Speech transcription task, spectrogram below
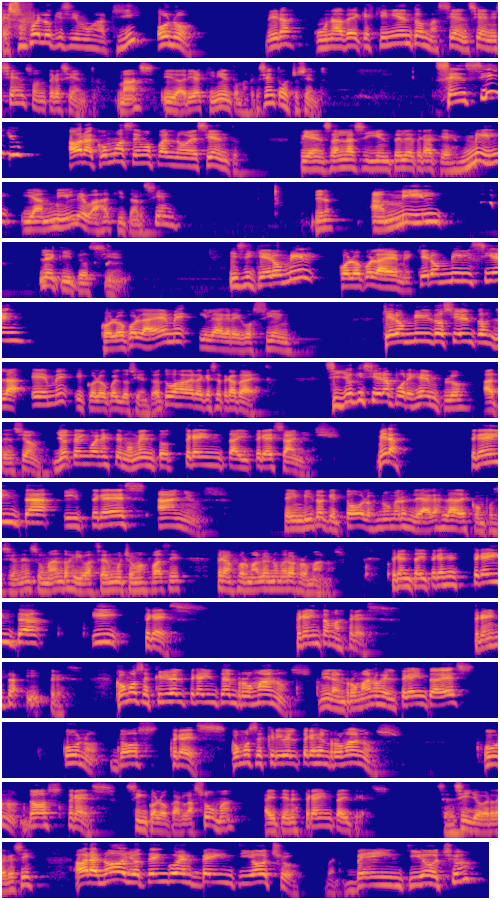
¿Eso fue lo que hicimos aquí o no? Mira, una D que es 500 más 100, 100 y 100 son 300. Más, y daría 500 más 300, 800. Sencillo. Ahora, ¿cómo hacemos para el 900? Piensa en la siguiente letra que es 1000 y a 1000 le vas a quitar 100. Mira, a 1000 le quito 100. Y si quiero 1000, coloco la M. Quiero 1100, coloco la M y le agrego 100. Quiero 1200, la M y coloco el 200. Tú vas a ver de qué se trata esto. Si yo quisiera, por ejemplo, atención, yo tengo en este momento 33 años. Mira, 33 años. Te invito a que todos los números le hagas la descomposición en sumandos y va a ser mucho más fácil transformarlo en números romanos. 33 es 30 y 3. 30 más 3. 30 y 3. ¿Cómo se escribe el 30 en romanos? Mira, en romanos el 30 es 1, 2, 3. ¿Cómo se escribe el 3 en romanos? 1, 2, 3. Sin colocar la suma, ahí tienes 33. Sencillo, ¿verdad que sí? Ahora, no, yo tengo es 28. Bueno, 28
